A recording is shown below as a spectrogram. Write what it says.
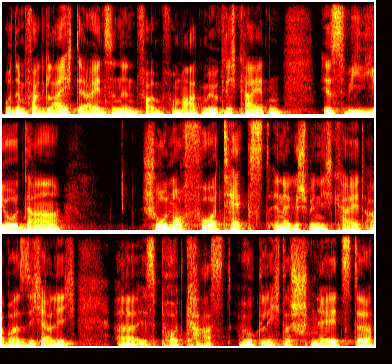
Und im Vergleich der einzelnen Formatmöglichkeiten ist Video da schon noch vor Text in der Geschwindigkeit, aber sicherlich äh, ist Podcast wirklich das schnellste,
